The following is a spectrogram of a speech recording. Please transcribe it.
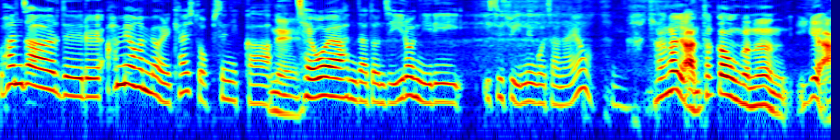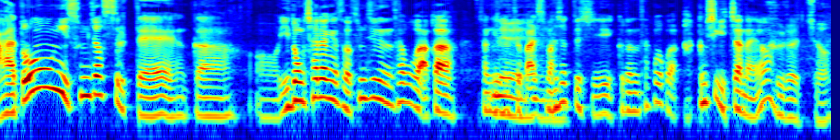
환자들을 한명 한 명 이렇게 할 수 없으니까 네. 재워야 한다든지 이런 일이 있을 수 있는 거잖아요. 네. 한 가지 안타까운 거는 이게 아동이 숨졌을 때, 그러니까 어, 이동 차량에서 숨지는 사고가 아까 장기님께서 네. 말씀하셨듯이 그런 사고가 가끔씩 있잖아요. 그렇죠.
